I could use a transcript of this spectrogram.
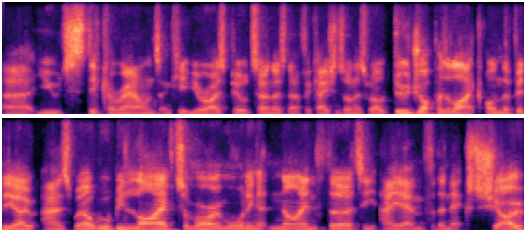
uh, you stick around and keep your eyes peeled. Turn those notifications on as well. Do drop us a like on the video as well. We'll be live tomorrow morning at 9:30 a.m. for the next show.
